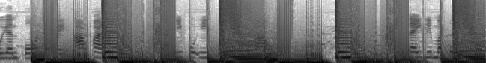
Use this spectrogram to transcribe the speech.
kasalukuyan po may apat na ipo-ipo wow. Kanina ay lima po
